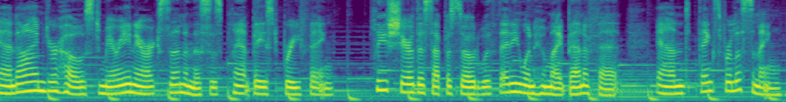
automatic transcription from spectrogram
And I'm your host, Marian Erickson, and this is Plant Based Briefing. Please share this episode with anyone who might benefit, and thanks for listening.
